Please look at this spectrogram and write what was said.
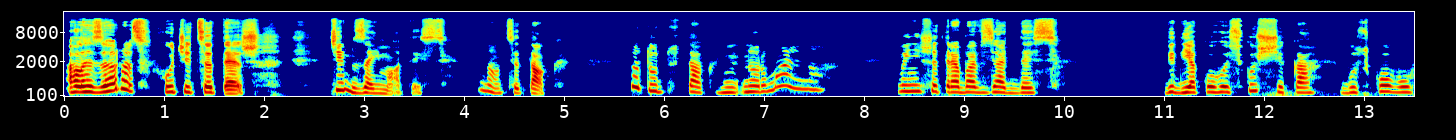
але зараз хочеться теж чим займатися. Ну, це так, Ну тут так нормально. Мені ще треба взяти десь від якогось кущика бускову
